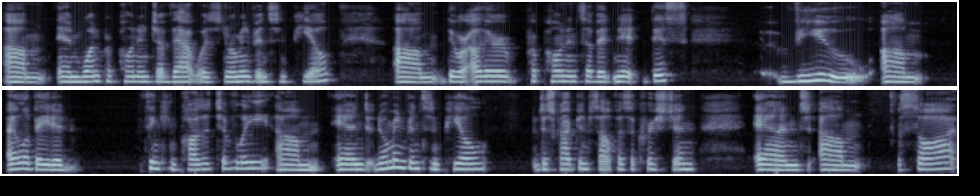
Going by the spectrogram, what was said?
Um, and one proponent of that was Norman Vincent Peale. Um, there were other proponents of it. And it, this view um, elevated thinking positively. Um, and Norman Vincent Peale described himself as a Christian and um, saw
